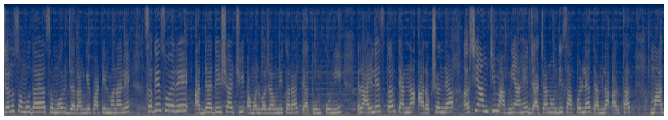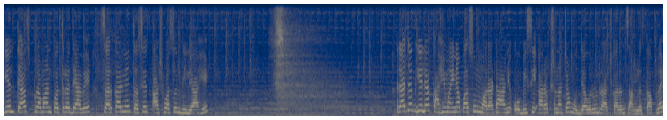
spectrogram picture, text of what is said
जनसमुदायासमोर जरांगे पाटील म्हणाले सगळे सोयरे अध्यादेशाची अंमलबजावणी करा. त्यातून कोणी राहिलेच तर त्यांना आरक्षण द्या. अशी आमची मागणी आहे. ज्याच्या नोंदी सापडल्या त्यांना अर्थात मागेल त्याच प्रमाणपत्र द्यावे. सरकारने तसेच आश्वासन दिले आहे. राज्यात गेल्या काही महिन्यापासून मराठा आणि ओबीसी आरक्षणाच्या मुद्द्यावरून राजकारण चांगलंच तापलंय.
